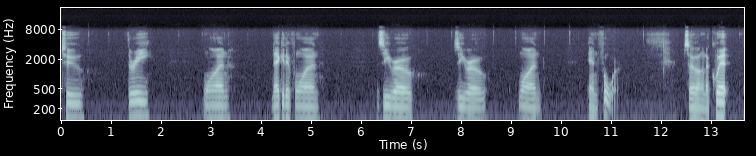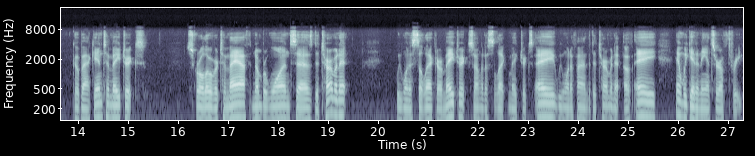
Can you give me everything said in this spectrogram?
2, 3, 1, negative 1, 0, 0, 1, and 4. So I'm going to quit, go back into matrix, scroll over to math. Number 1 says determinant. We want to select our matrix, so I'm going to select matrix A. We want to find the determinant of A, and we get an answer of 3.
